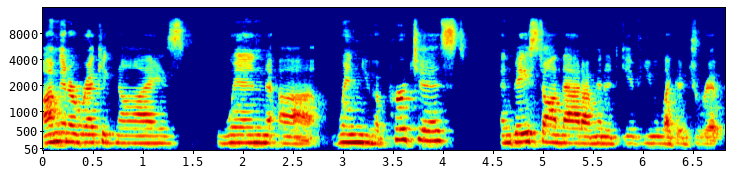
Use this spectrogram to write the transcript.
i'm going to recognize when uh, when you have purchased and based on that i'm going to give you like a drip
